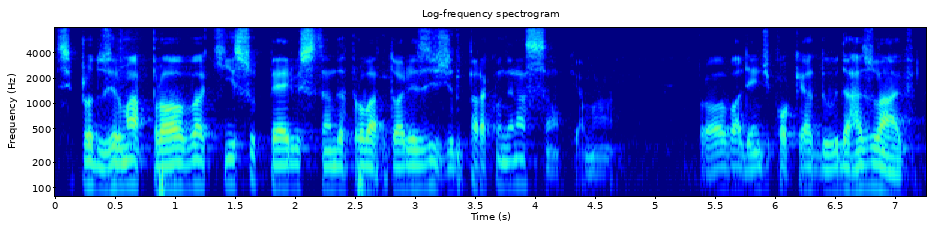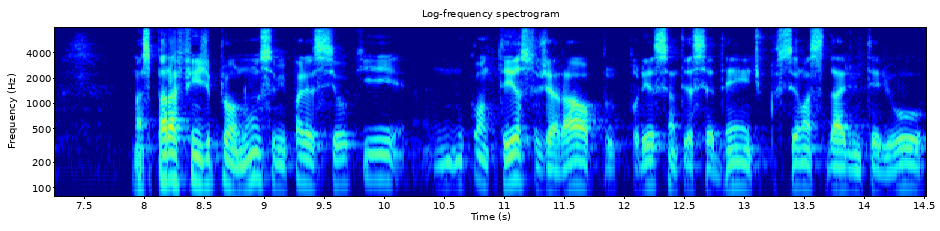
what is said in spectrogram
se produzir uma prova que supere o estándar probatório exigido para a condenação, que é uma prova além de qualquer dúvida razoável. Mas, para fins de pronúncia, me pareceu que, no contexto geral, por, por esse antecedente, por ser uma cidade do interior,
